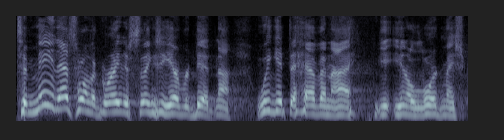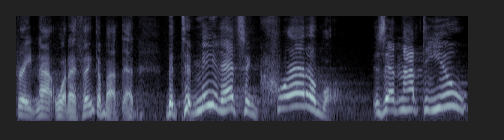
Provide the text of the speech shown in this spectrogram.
To me, that's one of the greatest things he ever did. Now, we get to heaven, I, you know, Lord may straighten out what I think about that. But to me, that's incredible. Is that not to you?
